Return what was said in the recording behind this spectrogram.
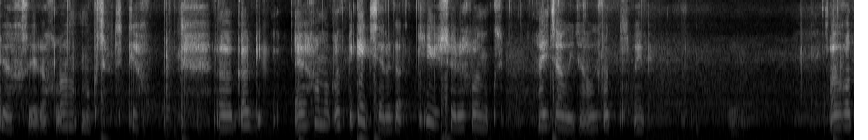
დიახ შე ახლა მოგცემთ? დიახ. კარგი. ეხა მოკლედ პიკეიქში არა კი შე ახლა მოგცემ აი წავიდა ავიღოთ მე რაღაც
